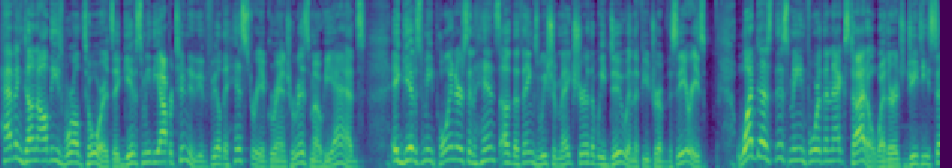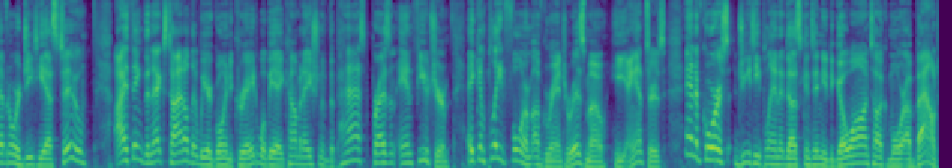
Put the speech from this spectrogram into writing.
Having done all these world tours, it gives me the opportunity to feel the history of Gran Turismo, he adds. It gives me pointers and hints of the things we should make sure that we do in the future of the series. What does this mean for the next title, whether it's GT7 or GTS2? I think the next title that we are going to create will be a combination of the past, present, and future, a complete form of Gran Turismo, he answered answers. And of course, GT Planet does continue to go on, talk more about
